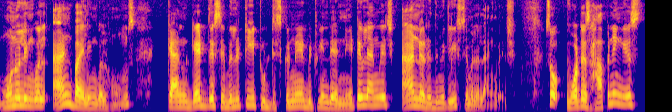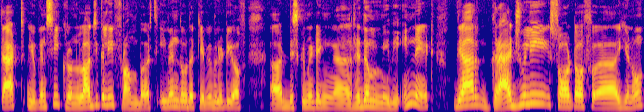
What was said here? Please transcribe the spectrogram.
monolingual and bilingual homes can get this ability to discriminate between their native language and a rhythmically similar language. So, what is happening is that you can see chronologically from birth even though the capability of uh, discriminating uh, rhythm may be innate, they are gradually sort of uh, you know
